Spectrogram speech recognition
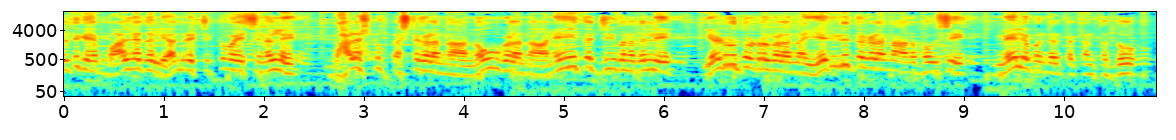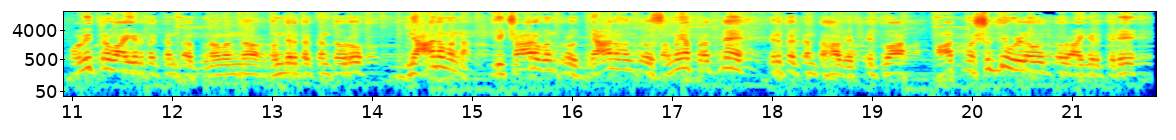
ಜೊತೆಗೆ ಬಾಲ್ಯದಲ್ಲಿ, ಅಂದ್ರೆ ಚಿಕ್ಕ ವಯಸ್ಸಿನಲ್ಲಿ ಬಹಳಷ್ಟು ಕಷ್ಟಗಳನ್ನ, ನೋವುಗಳನ್ನ, ಅನೇಕ ಜೀವನದಲ್ಲಿ ಎಡರು ತೊಡರುಗಳನ್ನ ಏರಿಳಿತಗಳನ್ನ ಅನುಭವಿಸಿ ಮೇಲೆ ಬಂದಿರತಕ್ಕಂಥದ್ದು ಪವಿತ್ರವಾಗಿರತಕ್ಕಂಥ ಗುಣವನ್ನ ಹೊಂದಿರತಕ್ಕಂಥವ್ರು, ಜ್ಞಾನವನ್ನ, ವಿಚಾರವಂತರು, ಜ್ಞಾನವಂತರು, ಸಮಯ ಪ್ರಜ್ಞೆ ಇರತಕ್ಕಂತಹ ವ್ಯಕ್ತಿತ್ವ ಆತ್ಮ ಶುದ್ಧಿ ಉಳ್ಳವಂತವರಾಗಿರ್ತೀರಿ.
